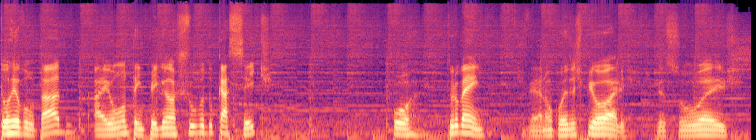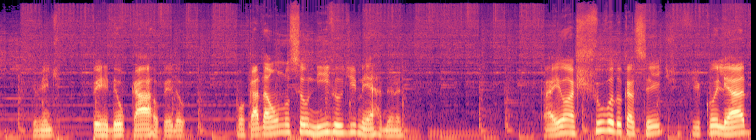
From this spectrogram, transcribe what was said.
Tô revoltado. Aí ontem peguei uma chuva do cacete. Porra, tudo bem. Tiveram coisas piores. Pessoas. A gente perdeu o carro, perdeu. Por cada um no seu nível de merda, né? Aí uma chuva do cacete. Fico olhado.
